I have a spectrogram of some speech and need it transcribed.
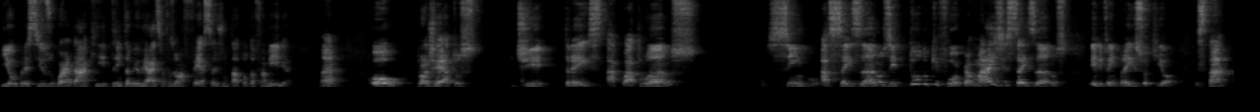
e eu preciso guardar aqui 30 mil reais para fazer uma festa e juntar toda a família. Né? ou projetos de 3 a 4 anos, 5 a 6 anos e tudo que for para mais de 6 anos, ele vem para isso aqui, ó. Está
